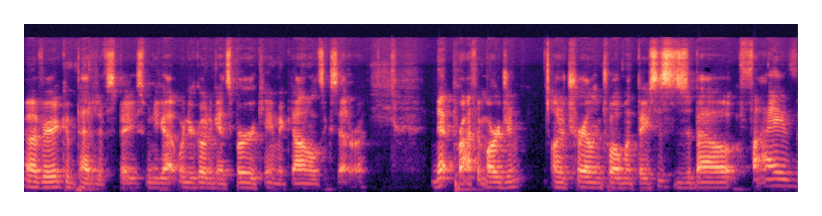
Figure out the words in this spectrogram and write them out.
A very competitive space when you got when you're going against Burger King, McDonald's, etc. Net profit margin on a trailing 12 month basis is about five,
